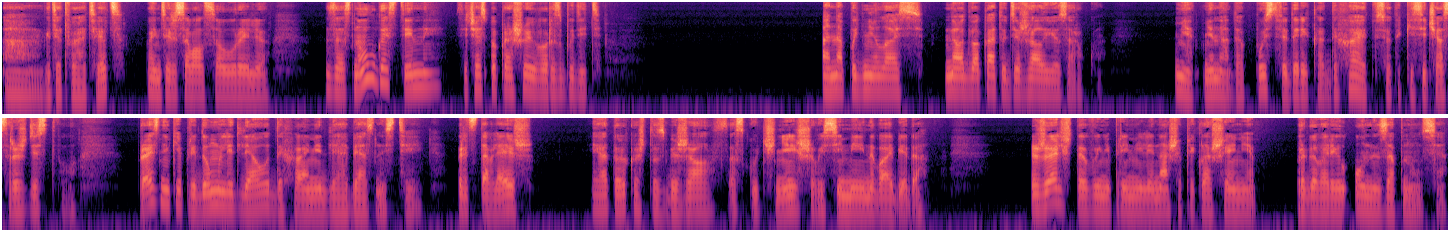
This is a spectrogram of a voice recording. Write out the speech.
«А где твой отец?» — поинтересовался Аурелио. «Заснул в гостиной. Сейчас попрошу его разбудить». Она поднялась, но адвокат удержал ее за руку. Нет, не надо, пусть Федерика отдыхает, все таки сейчас Рождество. Праздники придумали для отдыха, а не для обязанностей. Представляешь, я только что сбежал со скучнейшего семейного обеда. Жаль, что вы не приняли наше приглашение, проговорил он и запнулся.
